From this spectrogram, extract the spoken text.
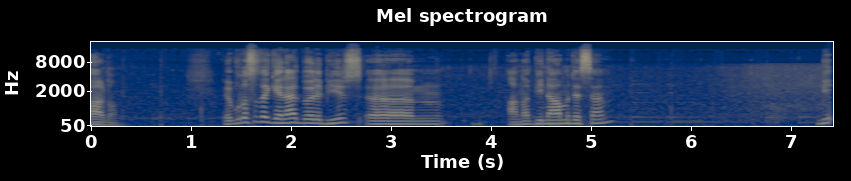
Pardon. Ve burası da genel böyle bir eee, ana bina mı desem? Bir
